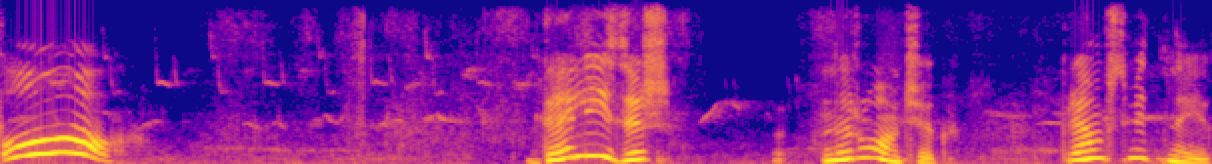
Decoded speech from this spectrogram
Ох! Де лізеш? Не Ромчик. Прям в смітник.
